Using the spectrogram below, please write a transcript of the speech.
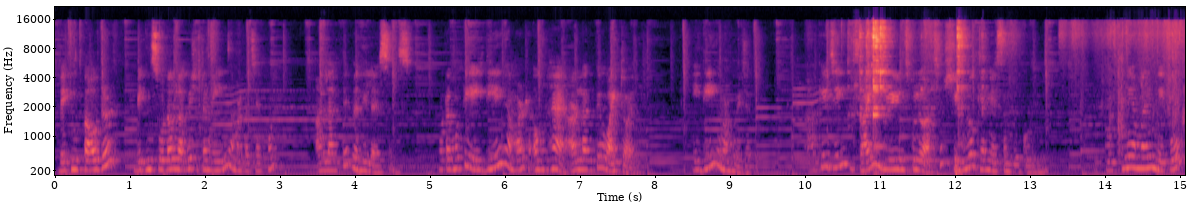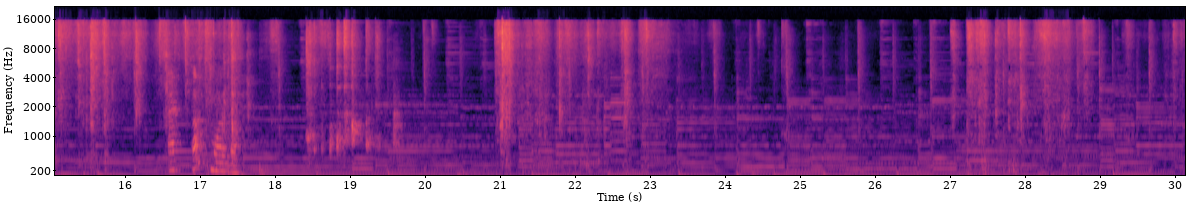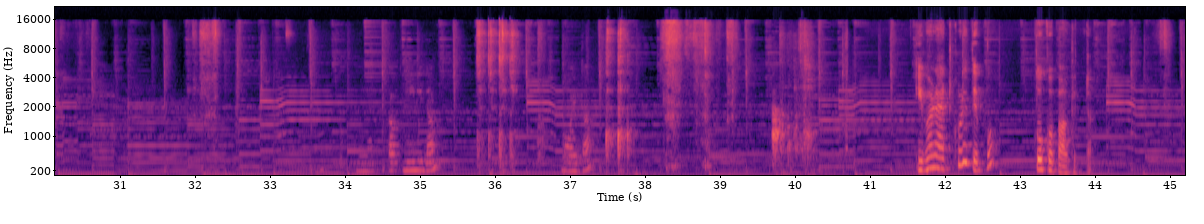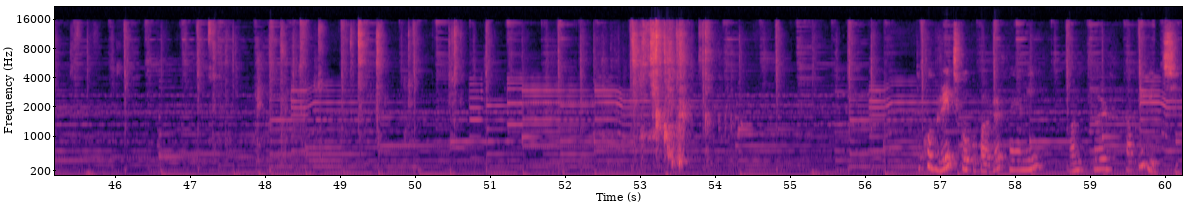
বেকিং পাউডার, বেকিং সোডাও লাগবে, সেটা নেই আমার কাছে এখন। আর লাগবে ভ্যানিলা এসেন্স। মোটামুটি এই দিয়েই আমার হ্যাঁ আর লাগবে হোয়াইট অয়েল। এই দিয়েই আমার হয়ে যাবে। আগে যেই ড্রাই ইনগ্রিডিয়েন্টসগুলো আছে, সেগুলোকে আমি অ্যাসেম্বল করে নিই। প্রথমে আমি নেব এক কাপ ময়দা। কাপ নিয়ে নিলাম। ময়দা। এবার অ্যাড করে দেব কোকো পাউডারটা খুব রিচ কোকো পাউডার তাই আমি ওয়ান থার্ড কাপই দিচ্ছি।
